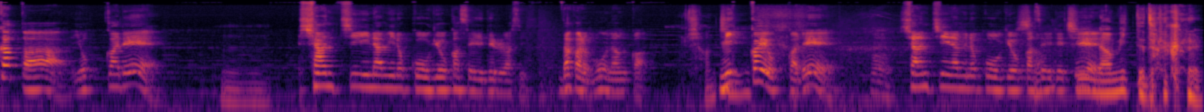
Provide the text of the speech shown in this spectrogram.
か4日でうんうん。シャンチー並みの興行稼いでるらしい。だからもうなんかシャンチ3日4日で、うん、シャンチー並みの興行稼いでシャンチーて並みってどれくらい？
